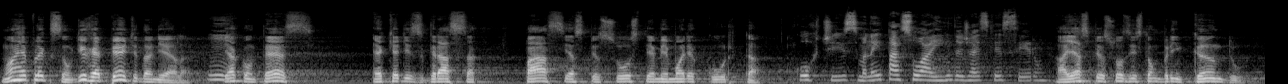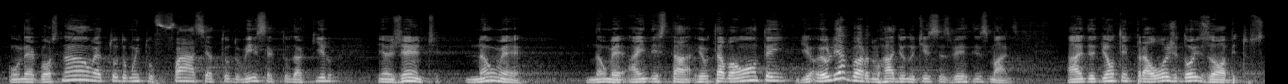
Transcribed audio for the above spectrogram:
Uma reflexão. De repente, Daniela, hum. o que acontece é que a desgraça passa e as pessoas têm a memória curta. Curtíssima, nem passou ainda, já esqueceram. Aí as pessoas estão brincando com o negócio. Não, é tudo muito fácil, é tudo isso, é tudo aquilo. Minha gente, não é. Não é. Ainda está. Eu estava ontem, eu li agora no Rádio Notícias Verdes Mares. Ainda de ontem para hoje, dois óbitos.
